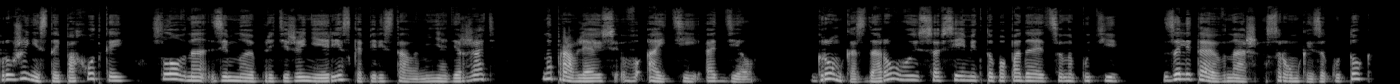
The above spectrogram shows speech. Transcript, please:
пружинистой походкой, словно земное притяжение резко перестало меня держать, направляюсь в IT-отдел. Громко здороваюсь со всеми, кто попадается на пути, залетаю в наш с Ромкой закуток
